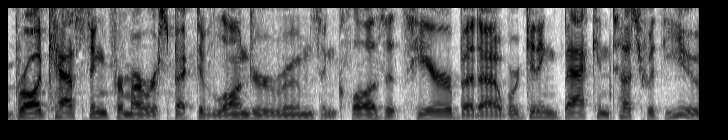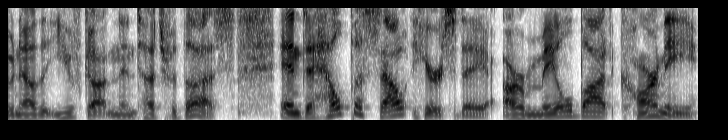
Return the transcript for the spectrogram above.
broadcasting from our respective laundry rooms and closets here, but uh, we're getting back in touch with you now that you've gotten in touch with us. And to help us out here today, our mailbot Carney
